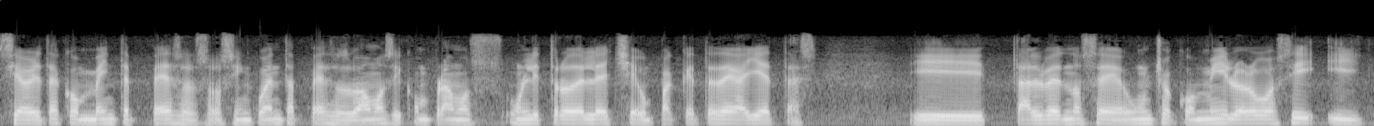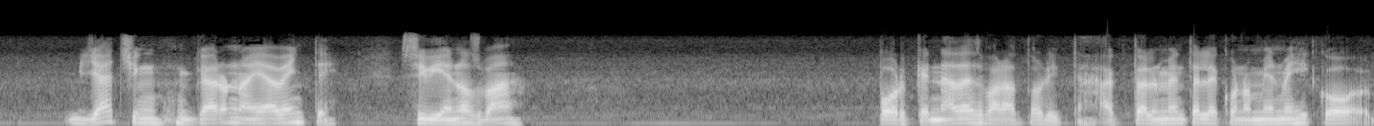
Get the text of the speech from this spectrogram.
Si ahorita con 20 pesos o 50 pesos vamos y compramos un litro de leche, un paquete de galletas y tal vez, no sé, un chocomil o algo así y ya chingaron allá 20, si bien nos va. Porque nada es barato ahorita. Actualmente la economía en México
